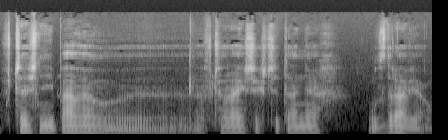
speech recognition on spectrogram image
Wcześniej Paweł e, we wczorajszych czytaniach uzdrawiał,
